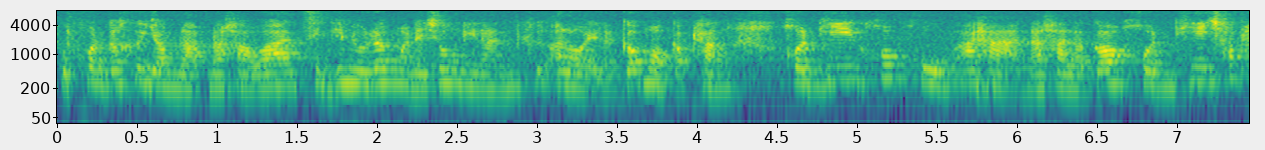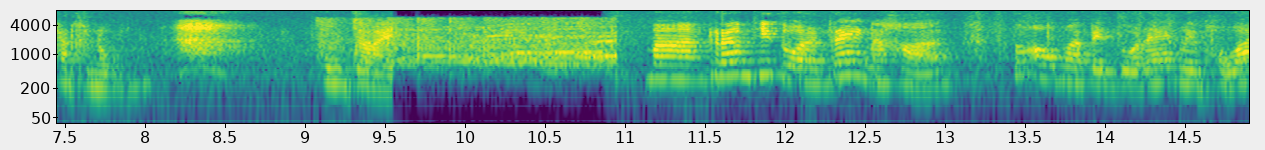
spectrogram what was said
ทุกคนก็คือยอมรับนะคะว่าสิ่งที่มิวเลือกมาในช่วงนี้นั้น คืออร่อยแล้วก็เหมาะกับทั้งคนที่ควบคุมอาหารนะคะ แล้วก็คนที่ชอบทานขนมภูมิใจ มาเริ่มที่ตัวแรกนะคะ ต้องเอามาเป็นตัวแรกเลยเพราะว่า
